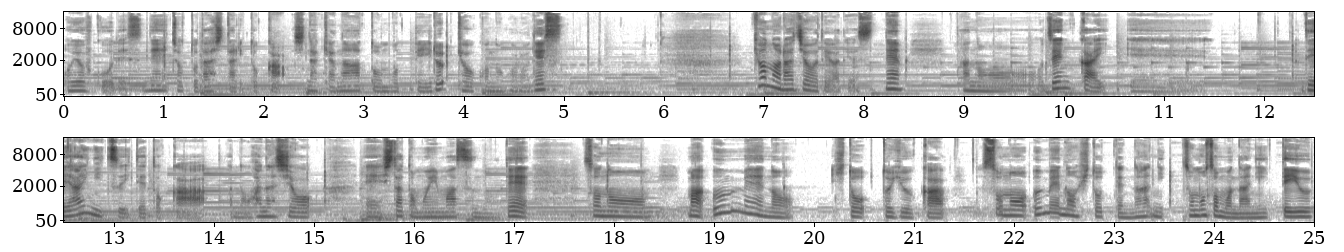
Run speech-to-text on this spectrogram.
ー、お洋服をですねちょっと出したりとかしなきゃなと思っている今日この頃です。今日のラジオではですねあの前回、えー、出会いについてとかあのお話を、えー、したと思いますのでそのまあ運命の人というかその運命の人って何？そもそも何？っていう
